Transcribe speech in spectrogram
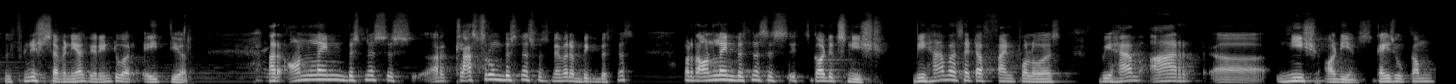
so we finished seven years. We're into our eighth year. Right. Our online business is our classroom business was never a big business, but the online business is it's got its niche. We have a set of fan followers. We have our uh, niche audience, guys who come.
